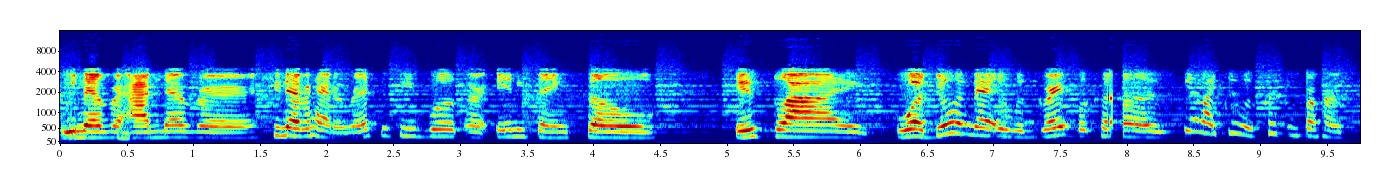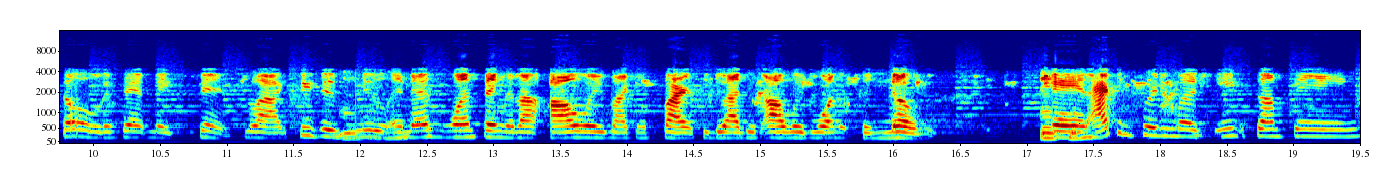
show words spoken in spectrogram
We never, I never, she never had a recipe book or anything. So it's like, well, doing that, it was great because I feel like she was cooking from her soul, if that makes sense. Like she just mm-hmm. knew, and that's one thing that I always like inspired to do. I just always wanted to know Mm-hmm. And I can pretty much eat something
